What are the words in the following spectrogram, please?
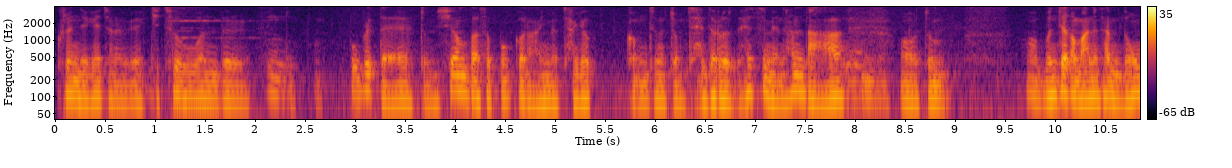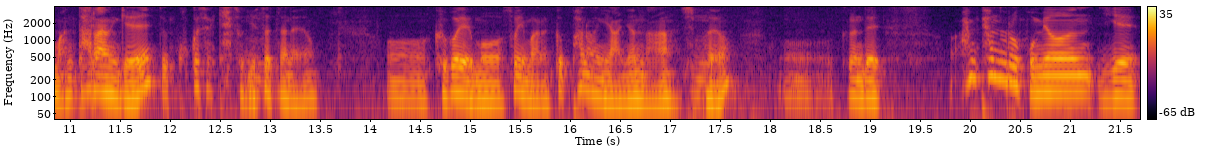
그런 얘기 했잖아요. 왜 기초 의원들 음, 뽑을 때 좀 시험 봐서 뽑거나 아니면 자격 검증을 좀 제대로 했으면 한다. 네. 어, 좀 어, 문제가 많은 사람이 너무 많다라는 게 곳곳에 계속 있었잖아요. 어, 그거에 뭐 소위 말하는 끝판왕이 아니었나 싶어요. 어, 그런데 한편으로 보면 이게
